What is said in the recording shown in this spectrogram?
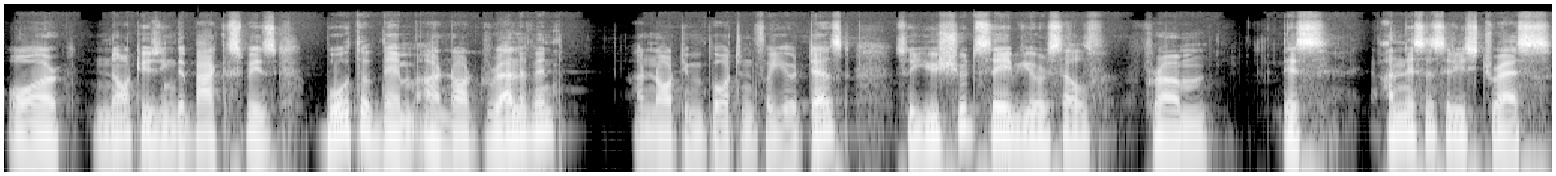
or not using the backspace, both of them are not relevant, are not important for your test. So you should save yourself from this unnecessary stress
